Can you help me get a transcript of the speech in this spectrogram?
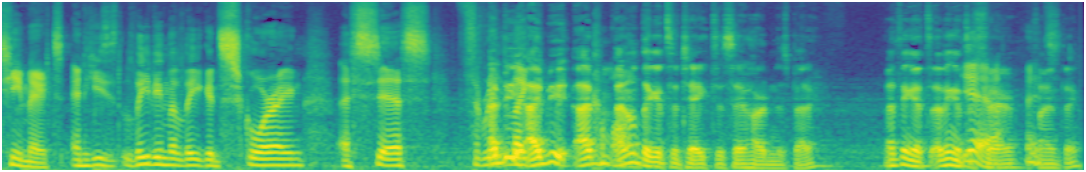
teammates, and he's leading the league in scoring, assists, three. I'd be, like, I'd be, I'd, I don't think it's a take to say Harden is better. I think it's, I think it's Yeah, a fair, it's- fine thing.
